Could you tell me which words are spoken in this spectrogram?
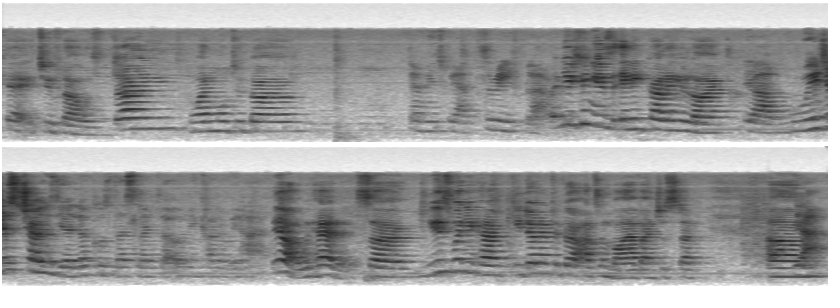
Okay, two flowers done. One more to go. That means we have three flowers. And you can use any color you like. Yeah, we just chose yellow because that's like the only color we had. Yeah, we had it. So use what you have. You don't have to go out and buy a bunch of stuff. Um, yeah.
